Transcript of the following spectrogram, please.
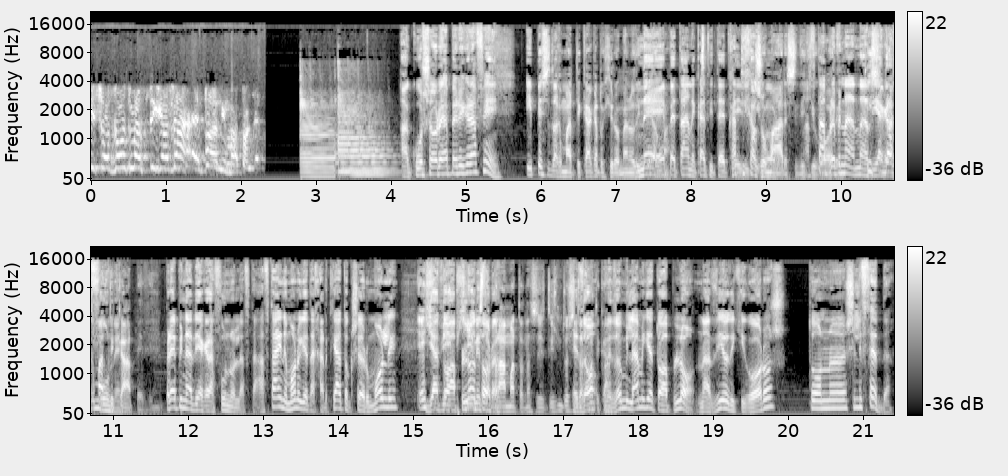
είσοδος μας στη Γαδά. Επώνυμα το λέω. Ακούς ωραία περιγραφή; Είπε συνταγματικά κατοχυρωμένο Ναι, δικαίωμα. πετάνε κάτι τέτοια. Κάτι οι δικηγόροι. χαζομάρες οι δικηγόροι. Αυτά πρέπει να, να Τι διαγραφούν. συνταγματικά, παιδί. Πρέπει να διαγραφούν όλα αυτά. Αυτά είναι μόνο για τα χαρτιά, το ξέρουμε όλοι. Έχει για δει το ποιοι απλό είναι στα τώρα. πράγματα να συζητήσουμε το Εδώ, συνταγματικά. εδώ μιλάμε για το απλό. Να δει ο δικηγόρος τον ε, συλληφθέντα.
